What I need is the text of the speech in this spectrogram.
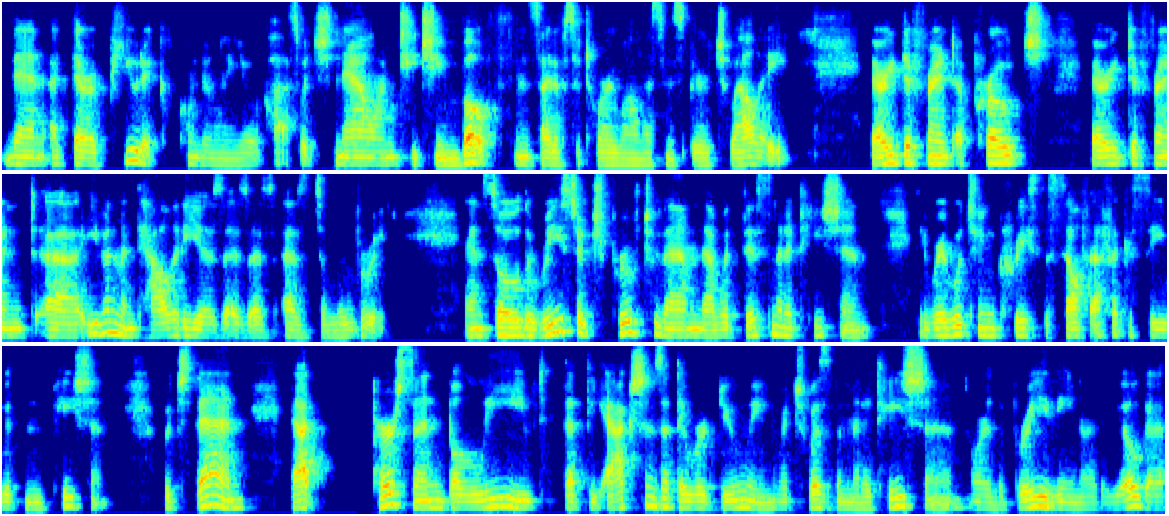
than a therapeutic Kundalini yoga class, which now I'm teaching both inside of Satori Wellness and Spirituality. Very different approach, very different, uh, even mentality as, as, as, as delivery. And so the research proved to them that with this meditation, they were able to increase the self efficacy within the patient, which then that person believed that the actions that they were doing, which was the meditation or the breathing or the yoga,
